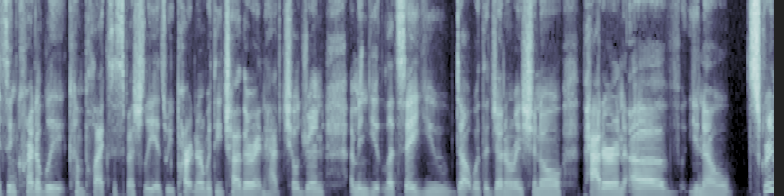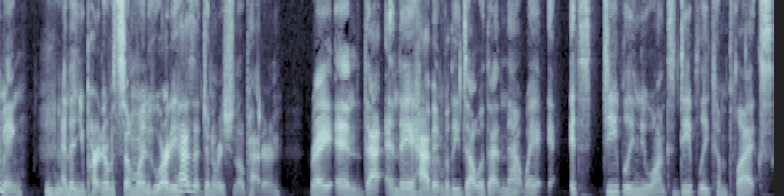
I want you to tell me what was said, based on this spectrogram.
It's incredibly complex, especially as we partner with each other and have children. I mean, you, let's say you dealt with a generational pattern of, you know, screaming, mm-hmm. and then you partner with someone who already has that generational pattern, right? And that, and they haven't really dealt with that in that way. It's deeply nuanced, deeply complex.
